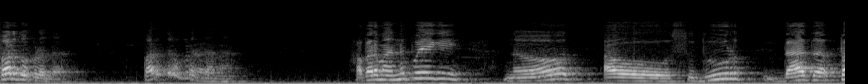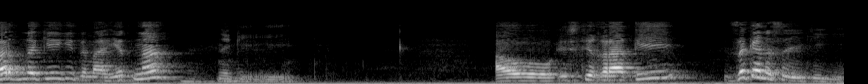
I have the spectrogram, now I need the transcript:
پرد وکړه دا پرد وکړه کنه خبر ما نه پويږي نو او صدور دا د پرد نه کیږي د ماهیت نه نه کیږي او استغراقی زکه نه صحیح کیږي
